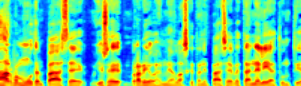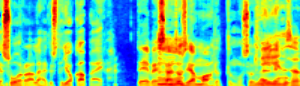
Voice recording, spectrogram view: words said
harva muuten pääsee, jos ei radio-ohjelmia lasketa, niin pääsee vetämään neljä tuntia suoraa lähetystä joka päivä. TV mm-hmm. on tosiaan mahdottomuus. Se Niinhän se on.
